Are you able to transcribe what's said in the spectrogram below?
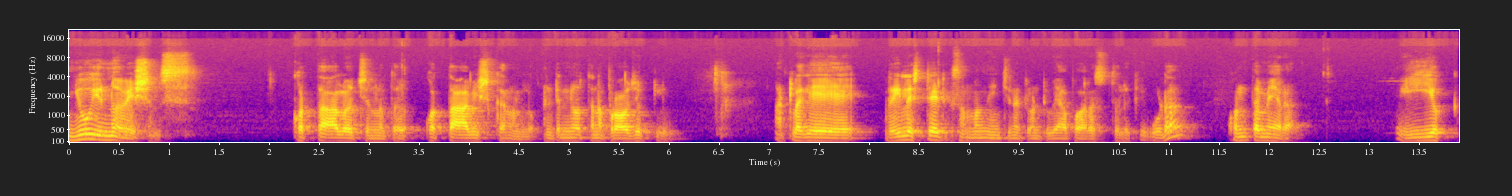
న్యూ ఇన్నోవేషన్స్ కొత్త ఆలోచనలతో కొత్త ఆవిష్కరణలు అంటే నూతన ప్రాజెక్టులు. అట్లాగే రియల్ ఎస్టేట్కి సంబంధించినటువంటి వ్యాపారస్తులకి కూడా కొంతమేర ఈ యొక్క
